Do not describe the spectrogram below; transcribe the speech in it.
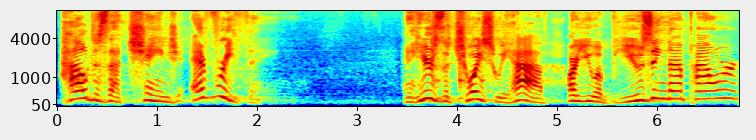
How does that change everything? And here's the choice we have Are you abusing that power?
